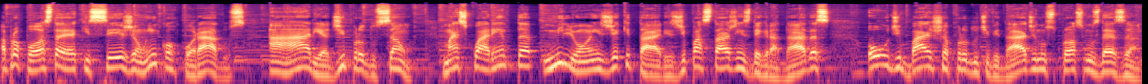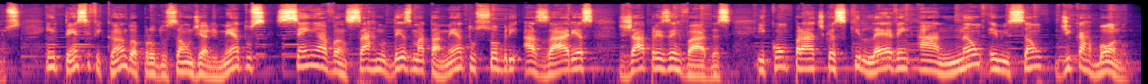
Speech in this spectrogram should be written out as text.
A proposta é que sejam incorporados à área de produção mais 40 milhões de hectares de pastagens degradadas ou de baixa produtividade nos próximos 10 anos, intensificando a produção de alimentos sem avançar no desmatamento sobre as áreas já preservadas e com práticas que levem à não emissão de carbono.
